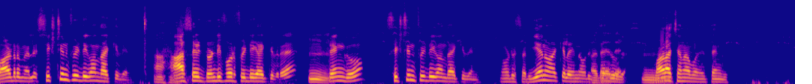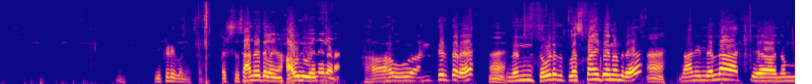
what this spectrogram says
ಬಾರ್ಡರ್ ಮೇಲೆ ಸಿಕ್ಸ್ಟೀನ್ ಫೀಟಿಗೆ ಒಂದು ಹಾಕಿದ್ದೀನಿ. ಹಾ ಹಾ. ಆ ಸೈಡ್ ಟ್ವೆಂಟಿ ಫೋರ್ ಫೀಟಿಗೆ ಹಾಕಿದ್ರೆ ಹ್ಮ್. ತೆಂಗು ಸಿಕ್ಸ್ಟೀನ್ ಫೀಟಿಗೆ ಒಂದು ಹಾಕಿದ್ದೀನಿ. ನೋಡ್ರಿ ಸರ್ ಏನು ಹಾಕಿಲ್ಲ ಇನ್ನೊಂದು ಅದೇ, ತೆಂಗು ಅದೇ. ಹ್ಮ್. ಬಹಳ ಚೆನ್ನಾಗಿ ಬಂದಿದೆ ತೆಂಗು. ಈ ಕಡೆ ಬನ್ನಿ ಸರ್. ಅಷ್ಟು ಸಾಂದ್ರ ಐತಲ್ಲ ಹಾವು ಏನಿಲ್ಲ ಅಣ್ಣ ಹಾವು ಅಂತಿರ್ತಾರೆ. ನನ್ ತೋಟದ ಪ್ಲಸ್ ಪಾಯಿಂಟ್ ಏನಂದ್ರೆ ನಾನು ಇಲ್ಲೆಲ್ಲ ನಮ್ಮ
